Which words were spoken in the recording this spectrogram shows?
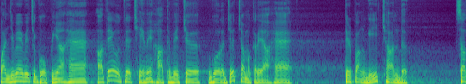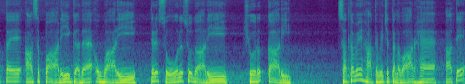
ਪੰਜਵੇਂ ਵਿੱਚ ਗੋਪੀਆਂ ਹੈ ਅਤੇ ਉਸ ਦੇ ਛੇਵੇਂ ਹੱਥ ਵਿੱਚ ਗੁਰਜ ਚਮਕ ਰਿਹਾ ਹੈ। ਤ੍ਰਿਪੰਗੀ ਛੰਦ। ਸਤੈ ਅਸ ਭਾਰੀ ਗਦੈ ਉਭਾਰੀ, ਤ੍ਰਿਸੂਲ ਸੁਧਾਰੀ ਸ਼ੁਰਕਾਰੀ ਸਤਵੇਂ ਹੱਥ ਵਿੱਚ ਤਲਵਾਰ ਹੈ ਅਤੇ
